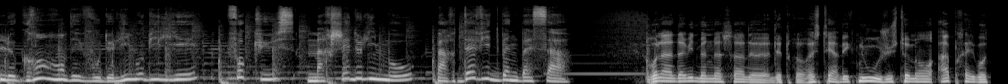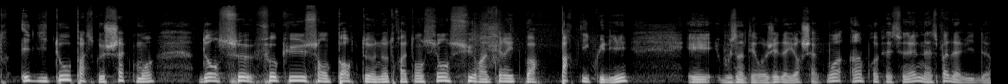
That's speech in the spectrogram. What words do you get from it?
Le grand rendez-vous de l'immobilier, Focus, marché de l'IMO, par David Benbassa. Voilà, David Benmassa, d'être resté avec nous justement après votre édito, parce que chaque mois, dans ce focus, on porte notre attention sur un territoire particulier. Et vous interrogez d'ailleurs chaque mois un professionnel, n'est-ce pas, David?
